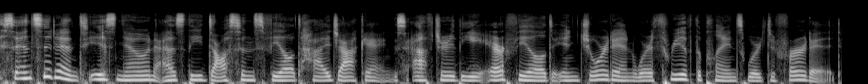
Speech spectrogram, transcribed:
This incident is known as the Dawson's Field hijackings after the airfield in Jordan where three of the planes were diverted,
